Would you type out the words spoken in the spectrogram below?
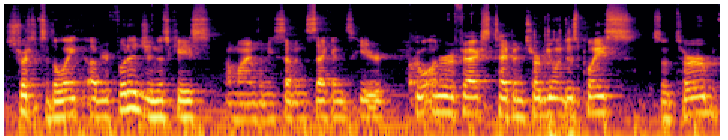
stretch it to the length of your footage. In this case, mine's only seven seconds here. Go under effects, type in turbulent displace, so turb,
